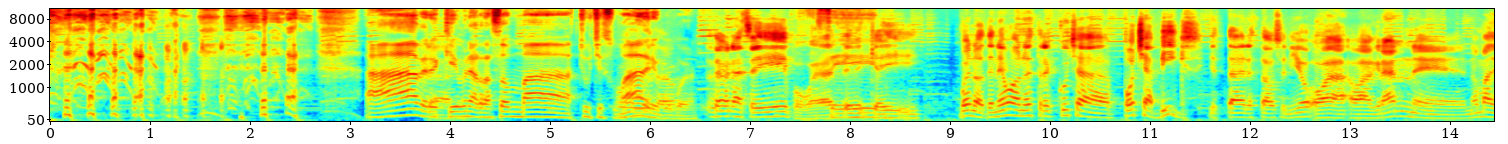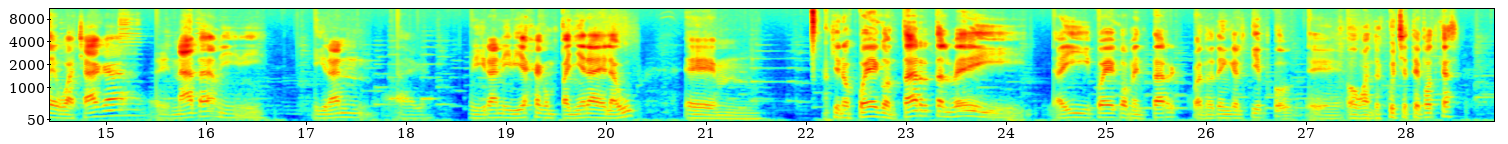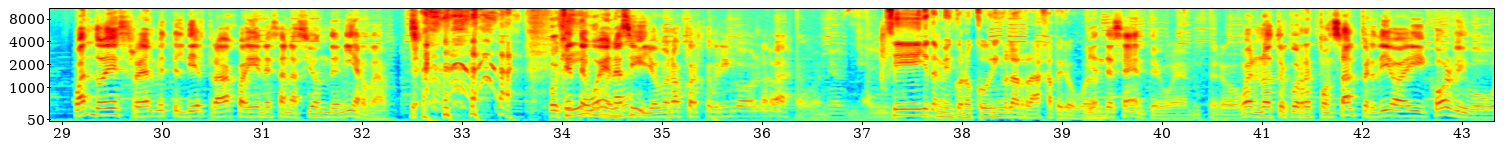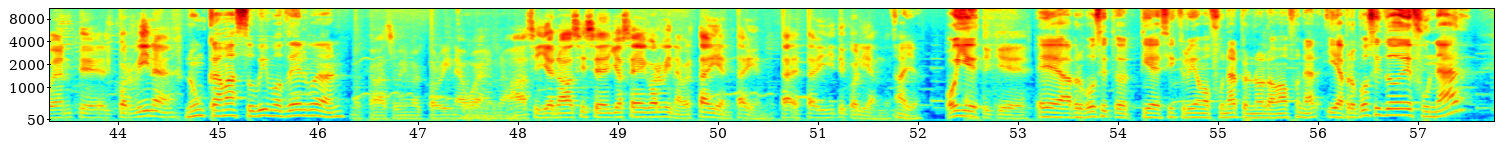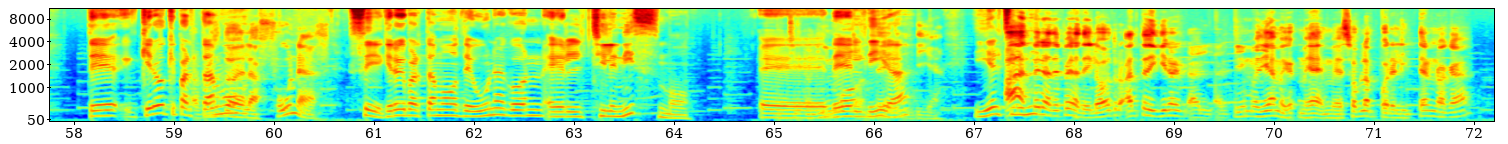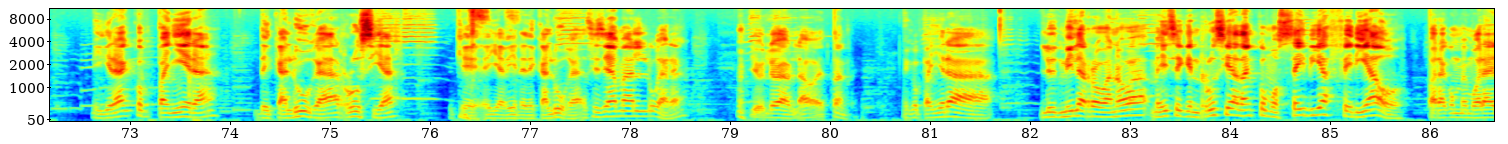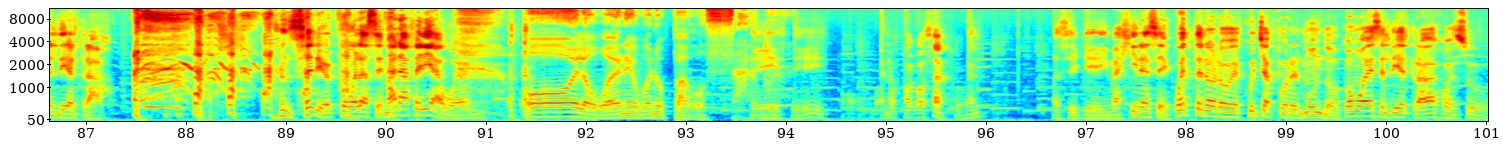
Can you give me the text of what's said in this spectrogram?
Ah, pero es que es una razón más chuche su madre, pues, weón. una- Sí, pues weón. Sí. que ahí- Bueno, tenemos a nuestra escucha Pocha Biggs, que está en Estados Unidos, o a, gran eh, Noma de Huachaca, eh, Nata, mi, gran mi gran y vieja compañera de la U, eh, que nos puede contar tal vez y ahí puede comentar cuando tenga el tiempo eh, o cuando escuche este podcast. ¿Cuándo es realmente el día del trabajo ahí en esa nación de mierda? Sí, gente buena, ¿verdad? sí, yo conozco a harto gringo la raja, weón. Yo- ahí- Sí, yo también conozco gringo la raja, pero weón. Bien decente, weón. Pero bueno, nuestro corresponsal perdió ahí Corby, weón, que el Corvina. Nunca más subimos de él, weón. Nunca más subimos el Corvina, weón. No, sí, yo no, sí sé, yo sé de Corvina, pero está bien, está bien. Está, está vivito y coleando. Ah, ya. Oye, Así que. Eh, a propósito, te iba a decir que lo íbamos a funar, pero no lo vamos a funar. Y a propósito de funar, te quiero que partamos. de las funas. Sí, quiero que partamos de una con el chilenismo, eh, chilenismo del, día. del día. Y el Ah, espérate, espérate. Y lo otro, antes de ir al, al, al mismo día, me, me- me soplan por el interno acá. Mi gran compañera de Kaluga, Rusia, que ella viene de Kaluga, así se llama el lugar, ¿eh? Yo le he hablado de esto antes. Mi compañera Lyudmila Robanova me dice que en Rusia dan como seis días feriados para conmemorar el Día del Trabajo. en serio, es como la semana feriada, weón. Oh, los buenos buenos para gozar. Sí, sí. Bueno, para gozar, pues, weón. Así que imagínense, cuéntenos lo que escuchas por el mundo. ¿Cómo es el día del trabajo en su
